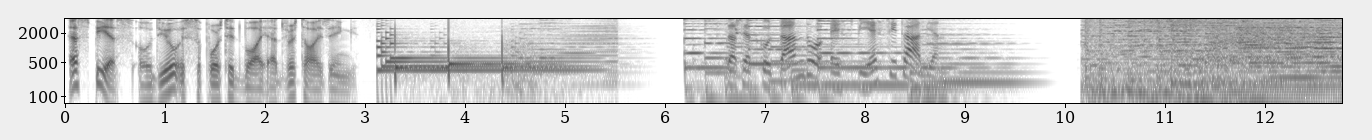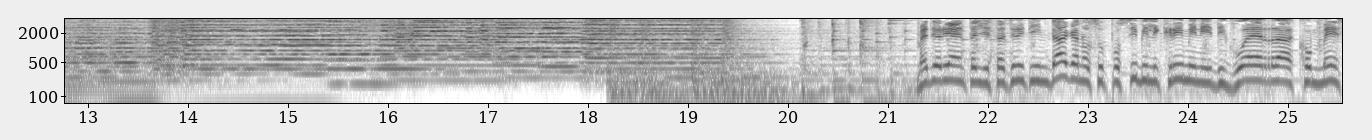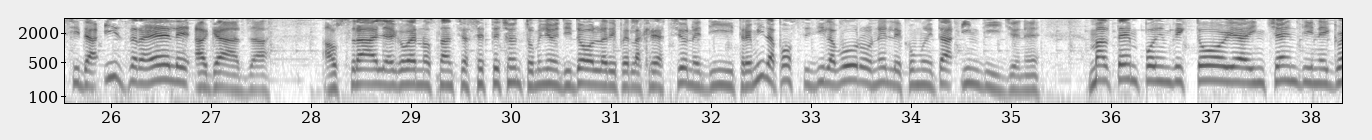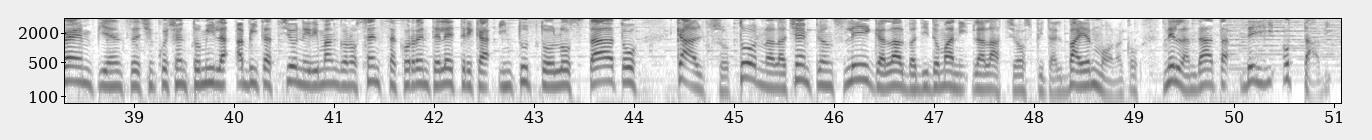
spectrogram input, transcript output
SBS Audio is supported by advertising. State ascoltando SBS Italian. Medio Oriente, gli Stati Uniti indagano su possibili crimini di guerra commessi da Israele a Gaza. Australia, il governo stanzia 700 milioni di dollari per la creazione di 3.000 posti di lavoro nelle comunità indigene. Maltempo in Victoria, incendi nei Grampians, 500.000 abitazioni rimangono senza corrente elettrica in tutto lo Stato. Calcio, torna la Champions League, all'alba di domani la Lazio ospita il Bayern Monaco nell'andata degli ottavi.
